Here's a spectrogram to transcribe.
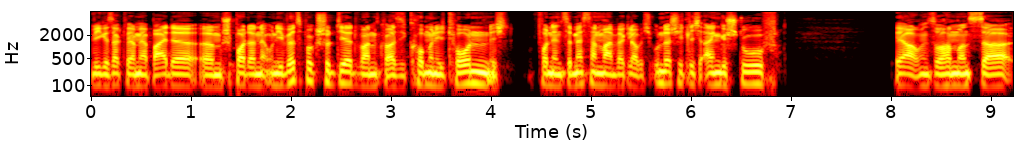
wie gesagt, wir haben ja beide ähm, Sport an der Uni Würzburg studiert, waren quasi Kommilitonen. Ich, von den Semestern waren wir, glaube ich, unterschiedlich eingestuft. Ja, und so haben wir uns da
